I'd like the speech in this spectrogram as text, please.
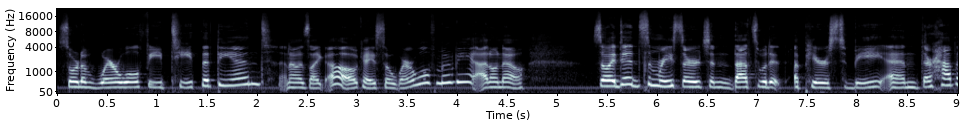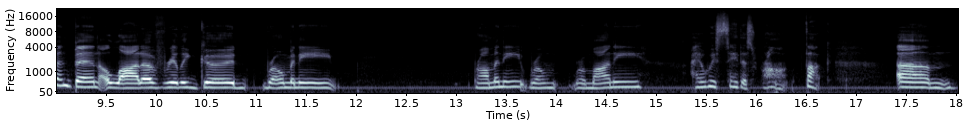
sort of werewolfy teeth at the end. And I was like, oh, okay, so werewolf movie? I don't know. So I did some research and that's what it appears to be. And there haven't been a lot of really good Romany, Romani, Rom- Romani. I always say this wrong. Fuck. Um,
